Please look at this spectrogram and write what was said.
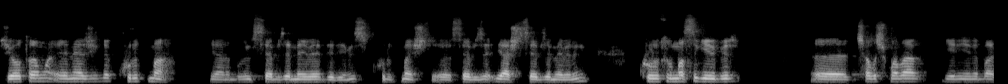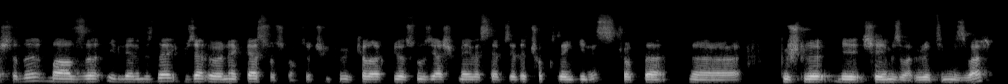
jeotermal enerjiyle kurutma yani bugün sebze meyve dediğimiz kurutma işte, sebze yaş sebze meyvenin kurutulması gibi bir e, çalışmalar yeni yeni başladı. Bazı illerimizde güzel örnekler söz konusu. Çünkü ülke olarak biliyorsunuz yaş meyve sebzede çok zenginiz. Çok da e, güçlü bir şeyimiz var, üretimimiz var.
